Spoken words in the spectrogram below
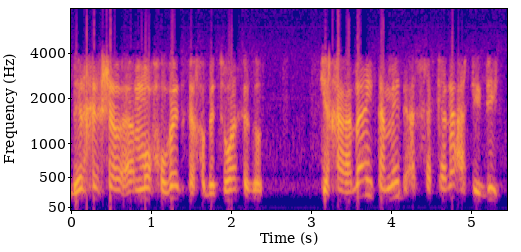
דרך איך שהמוח עובד ככה, בצורה כזאת. כי החרדה היא תמיד הסכנה עתידית.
